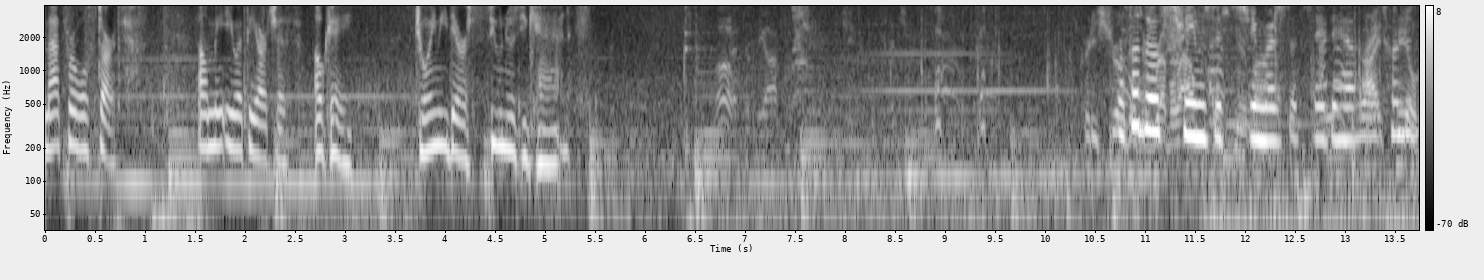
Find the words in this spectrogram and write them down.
that's where we'll start. I'll meet you at the arches. Okay. Join me there as soon as you can. Sure Also, those streams with streamers that say they have like 100.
